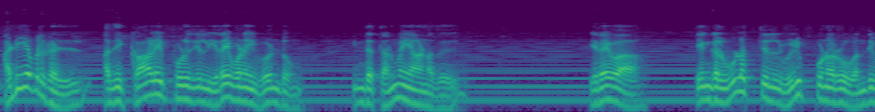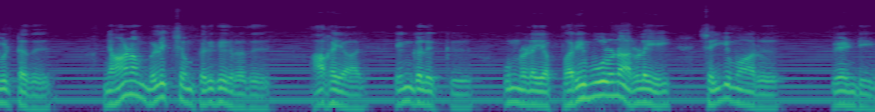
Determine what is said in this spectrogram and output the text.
அடியவர்கள் அதிகாலை பொழுதில் இறைவனை வேண்டும். இந்த தன்மையானது இறைவா எங்கள் உள்ளத்தில் விழிப்புணர்வு வந்துவிட்டது. ஞானம் வெளிச்சம் பெருகுகிறது. ஆகையால் எங்களுக்கு உன்னுடைய பரிபூர்ண அருளை செய்யுமாறு வேண்டி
